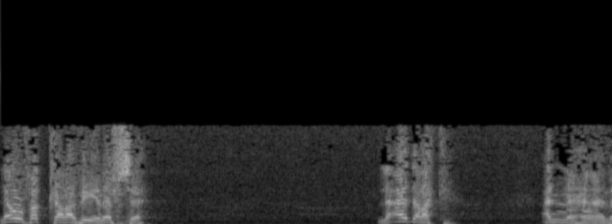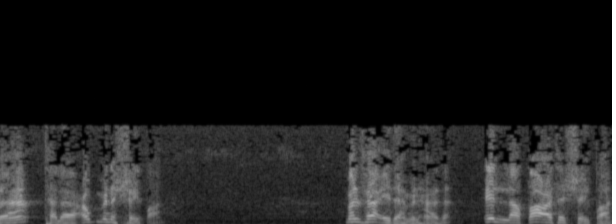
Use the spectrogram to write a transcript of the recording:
لو فكر في نفسه لأدرك أن هذا تلاعب من الشيطان. ما الفائدة من هذا؟ إلا طاعة الشيطان.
